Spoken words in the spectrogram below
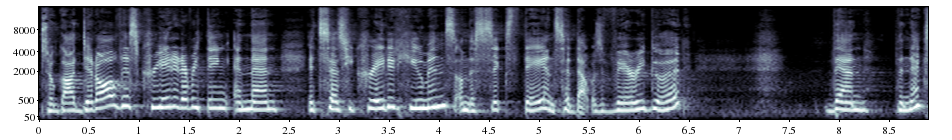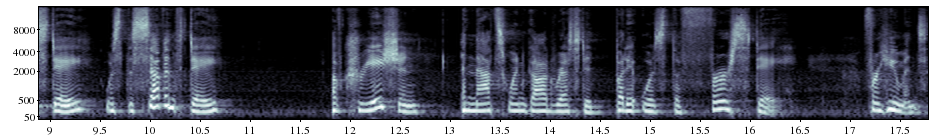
So god did all this created everything and then it says he created humans on the sixth day and said that was very good. Then the next day was the seventh day of creation, and that's when God rested. But it was the first day for humans.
